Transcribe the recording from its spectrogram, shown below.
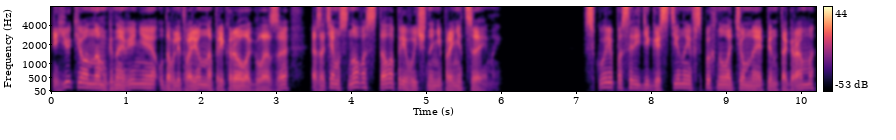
Юкио на мгновение удовлетворенно прикрыла глаза, а затем снова стала привычно непроницаемой. Вскоре посреди гостиной вспыхнула темная пентаграмма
